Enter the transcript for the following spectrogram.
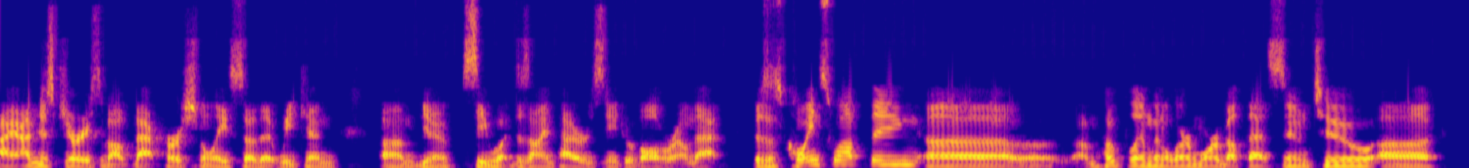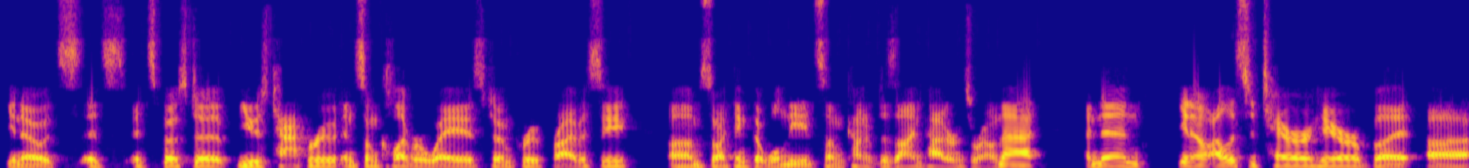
I, am just curious about that personally so that we can, um, you know, see what design patterns need to evolve around that there's this coin swap thing. Uh, I'm hopefully I'm going to learn more about that soon too. Uh, you know, it's it's it's supposed to use Taproot in some clever ways to improve privacy. Um, so I think that we'll need some kind of design patterns around that. And then, you know, I listed Taro here, but uh,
